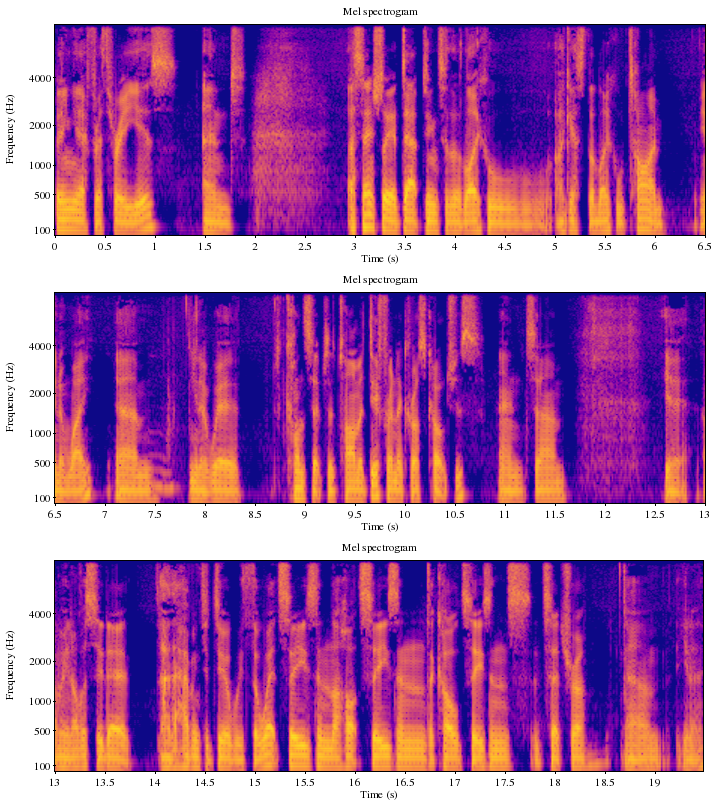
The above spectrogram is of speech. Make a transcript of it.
being there for three years and essentially adapting to the local, I guess, the local time in a way, um, mm. you know, where concepts of time are different across cultures. And um, yeah, I mean, obviously they're, they're having to deal with the wet season, the hot season, the cold seasons, etc. Um, you know,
